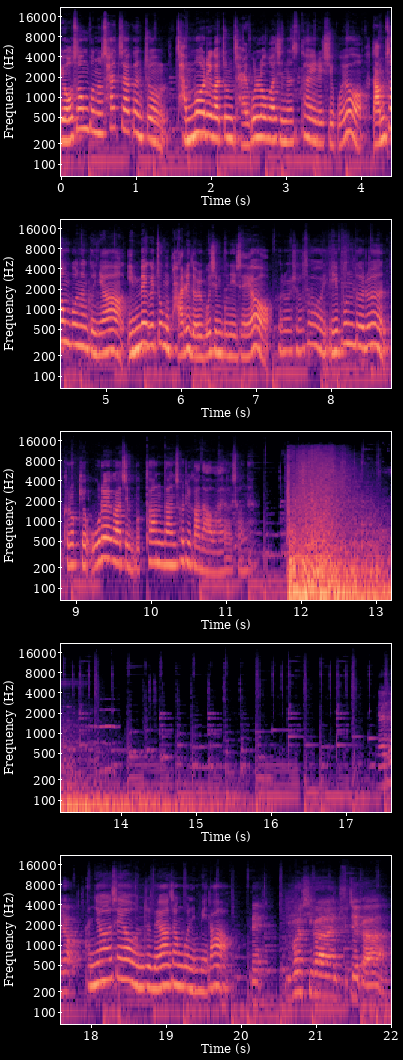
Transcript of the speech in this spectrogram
여성분은 살짝은 좀 잔머리가 좀 잘 굴러가시는 스타일이시고요. 남성분은 그냥 인맥이 조금 발이 넓으신 분이세요. 그러셔서 이분들은 그렇게 오래 가지 못한다는 소리가 나와요, 저는. 안녕하세요. 안녕하세요. 원주 매화 장군입니다. 네 이번 시간 주제가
